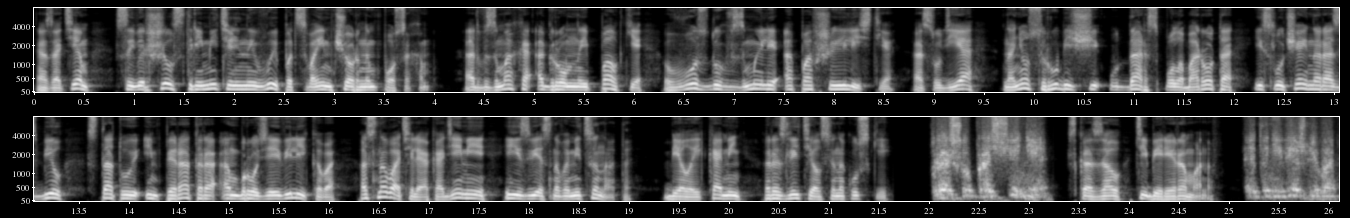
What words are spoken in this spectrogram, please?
а затем совершил стремительный выпад своим черным посохом. От взмаха огромной палки в воздух взмыли опавшие листья, а судья нанес рубящий удар с полоборота и случайно разбил статую императора Амброзия Великого, основателя Академии и известного мецената. Белый камень разлетелся на куски. «Прошу прощения», – сказал Тиберий Романов. «Это невежливо,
